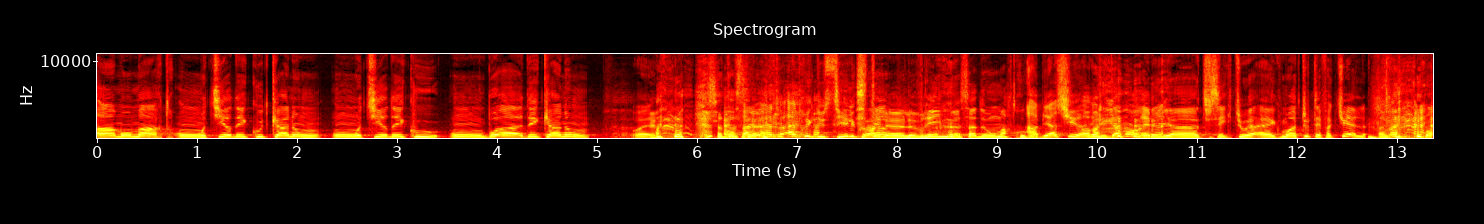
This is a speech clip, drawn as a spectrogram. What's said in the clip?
à Montmartre, on tire des coups de canon, on tire des coups, on boit des canons. Ouais. Attends, un, un truc du style quoi. C'était le, le vrai hymne ça de Montmartre ou quoi Ah bien sûr, Ah bah. évidemment Rémi, euh, tu sais que tu, avec moi tout est factuel. Bon.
